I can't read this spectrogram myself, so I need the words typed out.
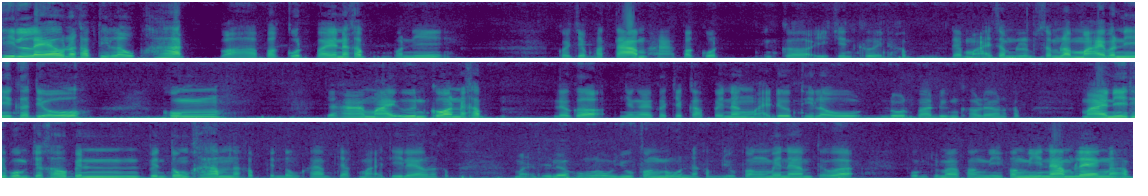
ที่แล้วนะครับที่เราพลาดปลาปรากฏไปนะครับ วันนี้ก็จะมาตามหาปรากฏก็อีกเช่นเคยนะครับ แต่หมายสำหรับสำหรับหมายวันนี้ก็เดี๋ยวคงจะหาหมายอื่นก่อนนะครับ แล้วก็ยังไงก็จะกลับไปนั่งหมายเดิมที่เราโดนปลาดึงเขาแล้วนะครับ หมายนี้ที่ผมจะเข้าเป็นเป็นตรงข้ามนะครับ เป็นตรงข้ามจากหมายที่แล้วนะครับ หมายที่แล้วของเราอยู่ฝั่งนู้นนะครับ อยู่ฝั่งแม่น้ำแต่ว่าผมจะมาฝั่งนี้ฝั่งนี้น้ำแรงนะครับ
